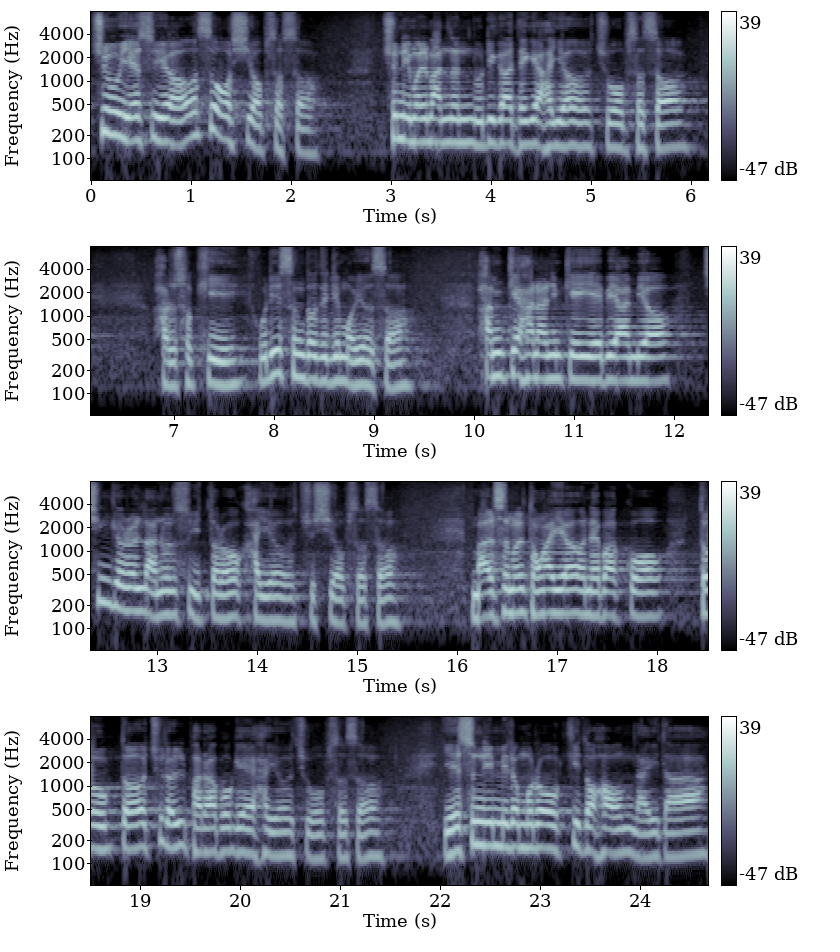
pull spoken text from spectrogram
주 예수여 어서 오시옵소서. 주님을 맞는 우리가 되게 하여 주옵소서. 하루속히 우리 성도들이 모여서 함께 하나님께 예배하며 친교를 나눌 수 있도록 하여 주시옵소서. 말씀을 통하여 은혜 받고 더욱더 주를 바라보게 하여 주옵소서. 예수님 이름으로 기도하옵나이다.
